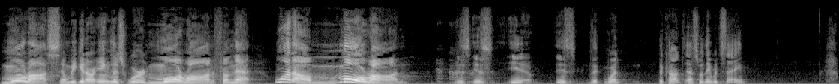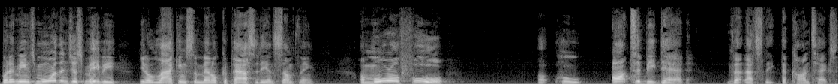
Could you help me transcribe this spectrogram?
moros, and we get our English word moron from that. What a moron is, is, you know, is the, what the con- that's what they would say. But it means more than just maybe, you know, lacking some mental capacity in something. A moral fool uh, who ought to be dead. That, that's the, the context.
